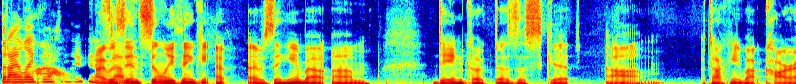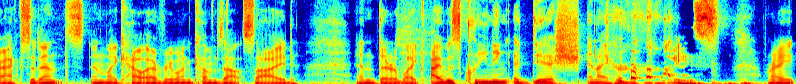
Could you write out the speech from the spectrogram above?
But I like watching that kind of I stuff. was instantly thinking. I, I was thinking about um, Dane Cook does a skit um, talking about car accidents and like how everyone comes outside and they're like, "I was cleaning a dish and I heard a noise," right?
